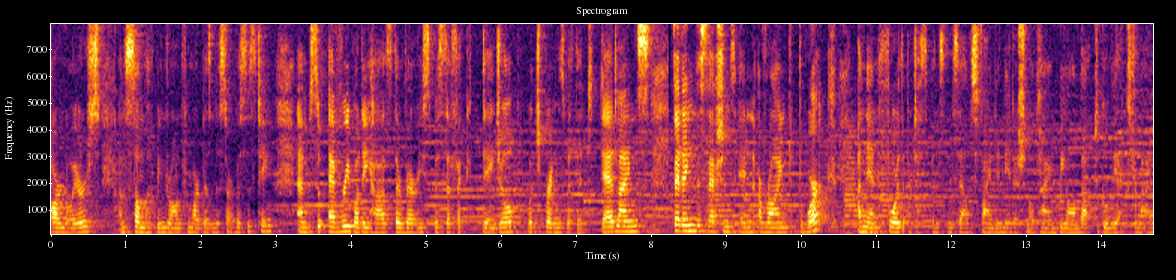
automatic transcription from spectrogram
are lawyers and some have been drawn from our business services team. Um, so everybody has their very specific day job which brings with it deadlines, fitting the sessions in around the work and then for the participants themselves finding the additional time beyond that to go the extra mile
